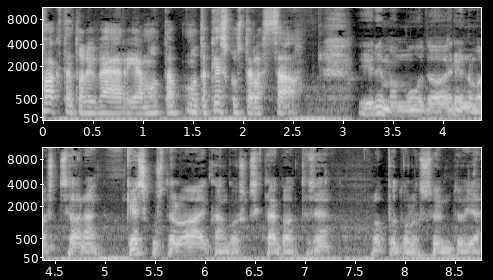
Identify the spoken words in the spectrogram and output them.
faktat oli vääriä, mutta, mutta keskustella saa. Ilman muuta on erinomaisesti saada keskustelua aikaan, koska sitä kautta se lopputulos syntyy ja,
